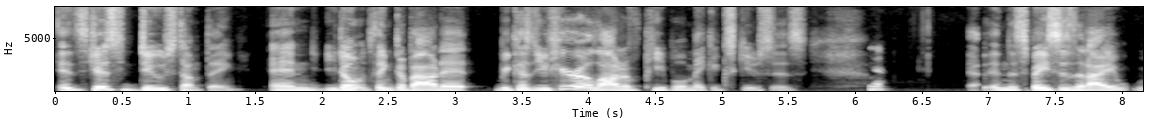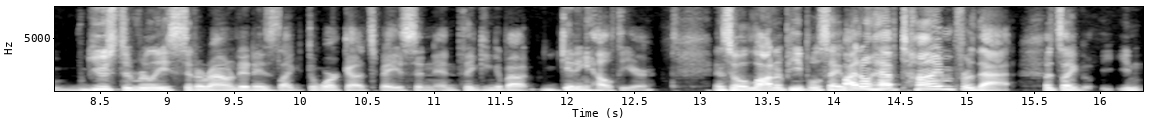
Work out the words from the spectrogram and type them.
it's just do something and you don't think about it because you hear a lot of people make excuses. Yeah in the spaces that I used to really sit around in is like the workout space and, and thinking about getting healthier. And so a lot of people say, I don't have time for that. It's like, you,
